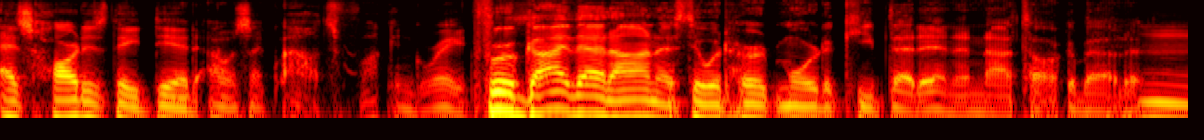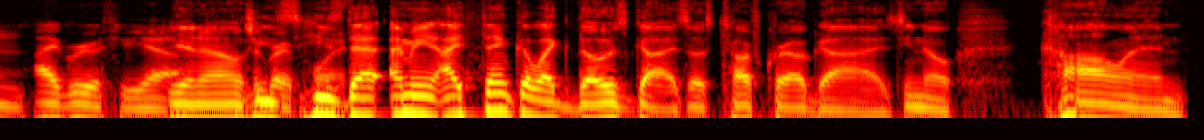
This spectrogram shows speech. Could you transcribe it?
as hard as they did, I was like, wow, it's fucking great. For a guy that honest, it would hurt more to keep that in and not talk about it. I agree with you. Yeah, You know, That's a he's great he's that. I mean, I think of like those guys, those tough crowd guys. You know, Colin,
